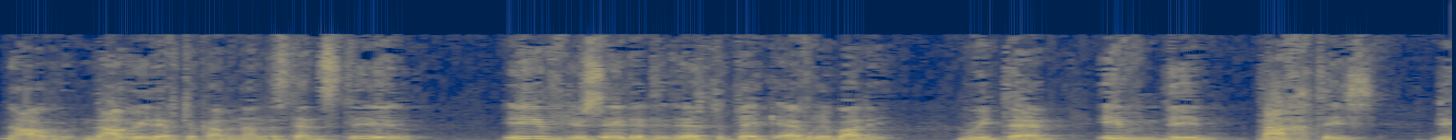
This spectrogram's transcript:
now, now we have to come and understand still, if you say that it has to take everybody with them, even the tachtis, the,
